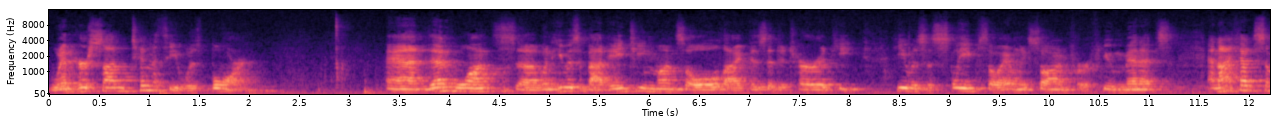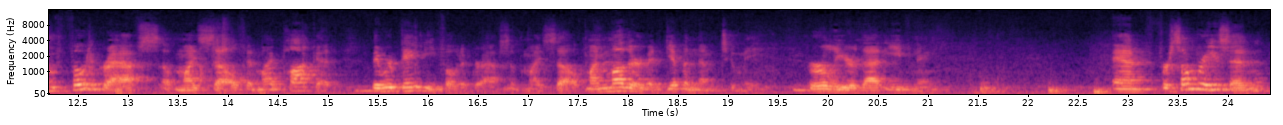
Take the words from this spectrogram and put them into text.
when her son Timothy was born. And then once, uh, when he was about 18 months old, I visited her and he, he was asleep, so I only saw him for a few minutes. And I had some photographs of myself in my pocket They were baby photographs of myself. My mother had given them to me earlier that evening. And for some reason,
